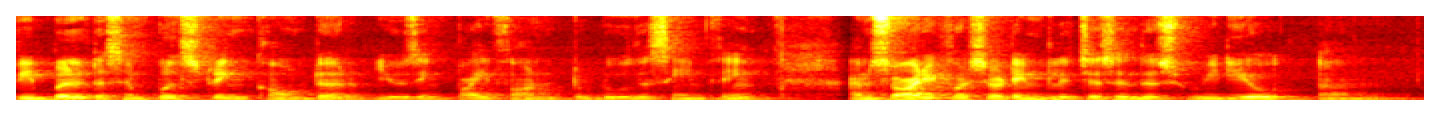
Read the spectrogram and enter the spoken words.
we built a simple string counter using python to do the same thing. I'm sorry for certain glitches in this video um,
